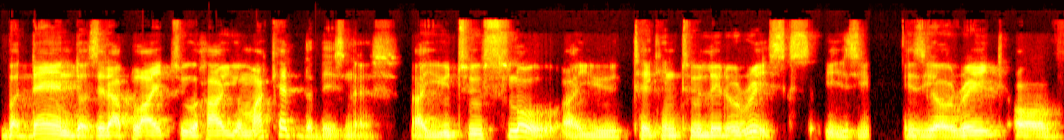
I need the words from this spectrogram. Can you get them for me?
But then does it apply to how you market the business? Are you too slow? Are you taking too little risks? Is is your rate of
